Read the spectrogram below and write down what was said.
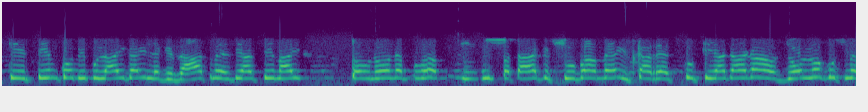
की टीम को भी बुलाई गई, लेकिन रात में एस आर टीम आई तो उन्होंने बताया कि सुबह में इसका रेस्क्यू किया जाएगा और जो लोग उसमें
